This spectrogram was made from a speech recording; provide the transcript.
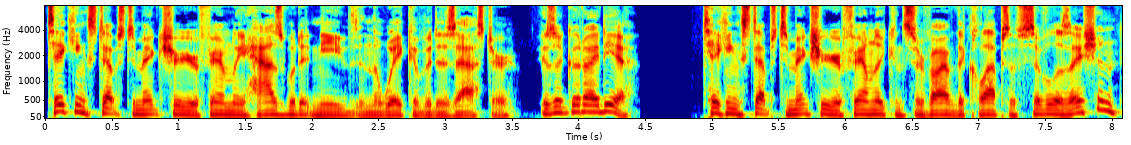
Taking steps to make sure your family has what it needs in the wake of a disaster is a good idea. Taking steps to make sure your family can survive the collapse of civilization?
